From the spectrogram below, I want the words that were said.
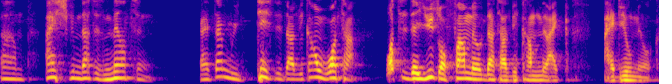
um, ice cream that is melting. By the time we taste it, it has become water. What is the use of farm milk that has become like ideal milk?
